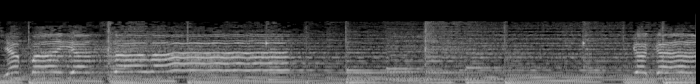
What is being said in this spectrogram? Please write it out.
Siapa yang salah? Gagal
